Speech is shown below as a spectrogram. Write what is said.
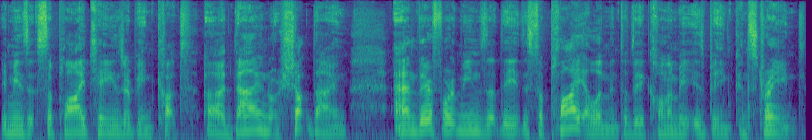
It means that supply chains are being cut uh, down or shut down. And therefore it means that the, the supply element of the economy is being constrained.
